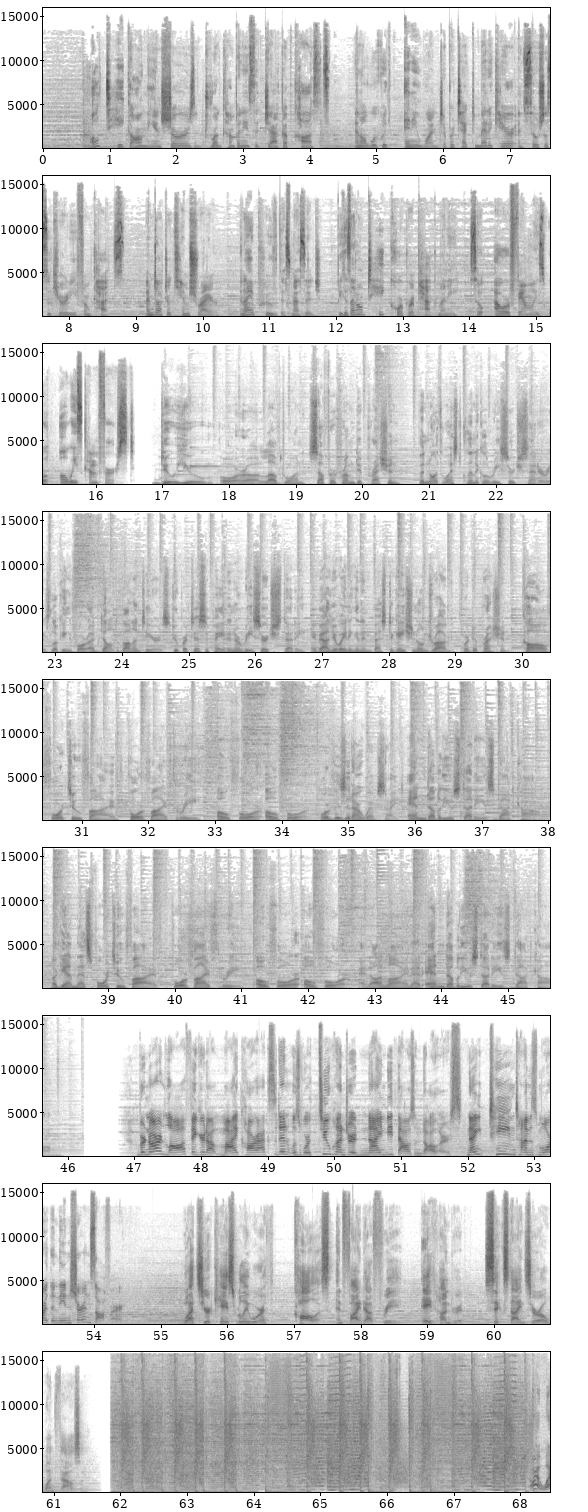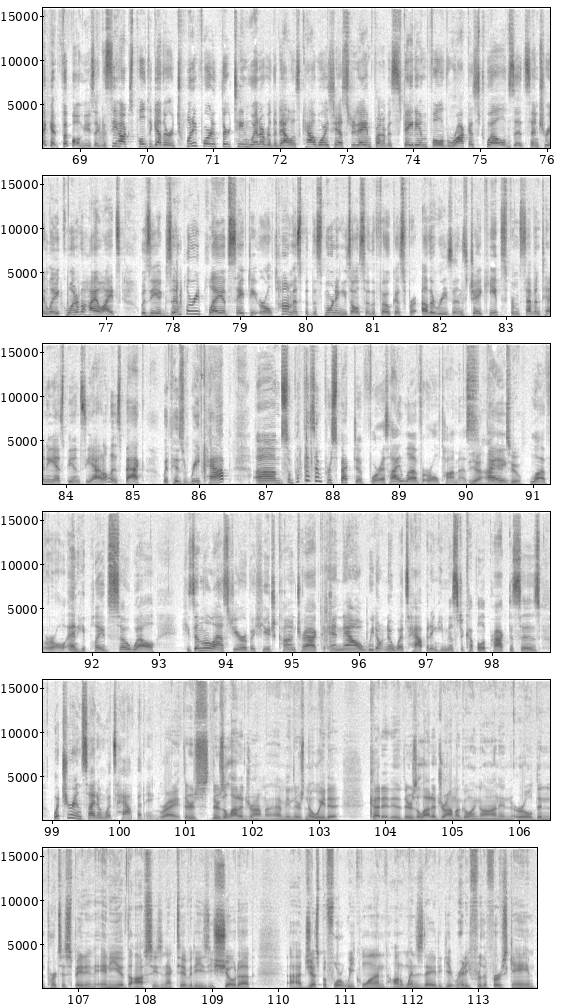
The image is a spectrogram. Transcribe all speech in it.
I'll take on the insurers and drug companies that jack up costs, and I'll work with anyone to protect Medicare and Social Security from cuts. I'm Dr. Kim Schrier, and I approve this message because I don't take corporate PAC money, so our families will always come first. Do you or a loved one suffer from depression? The Northwest Clinical Research Center is looking for adult volunteers to participate in a research study evaluating an investigational drug for depression. Call 425 453 0404 or visit our website nwstudies.com. Again, that's 425 453 0404 and online at nwstudies.com. Bernard Law figured out my car accident was worth $290,000, 19 times more than the insurance offer. What's your case really worth? Call us and find out free. 800 690 1000. Like it. Football music. The Seahawks pulled together a 24 13 win over the Dallas Cowboys yesterday in front of a stadium full of raucous 12s at Century CenturyLink. One of the highlights was the exemplary play of safety Earl Thomas, but this morning he's also the focus for other reasons. Jake Heaps from 710 ESPN Seattle is back with his recap. Um, so put this in perspective for us. I love Earl Thomas. Yeah, I do too. Love Earl, and he played so well. He's in the last year of a huge contract, and now we don't know what's happening. He missed a couple of practices. What's your insight on what's happening? Right. There's there's a lot of drama. I mean, there's no way to cut it. There's a lot of drama going on, and Earl didn't participate in any of the offseason activities. He showed up uh, just before week one on Wednesday to get ready for the first game.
